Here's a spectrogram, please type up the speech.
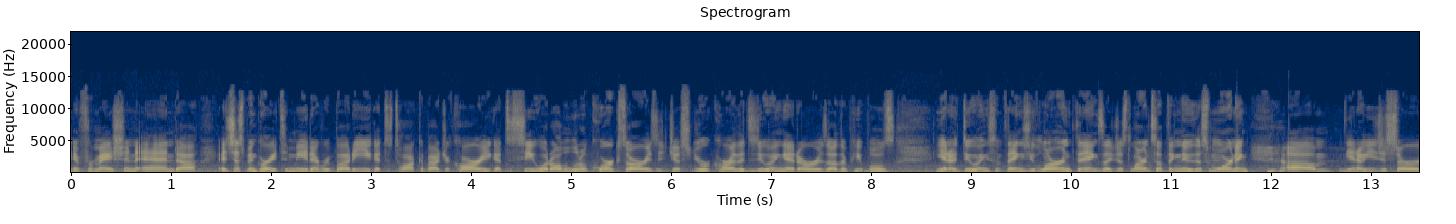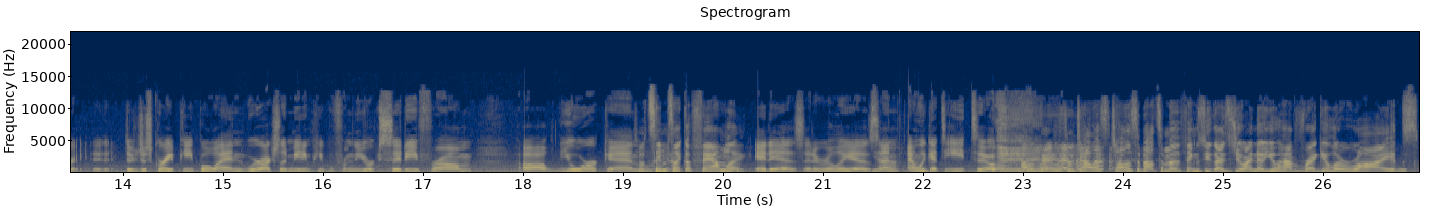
information, and uh, it's just been great to meet everybody. You get to talk about your car, you get to see what all the little quirks are. Is it just your car that's doing it, or is other people's, you know, doing some things? You learn things. I just learned something new this morning. Um, you know, you just are. They're just great people, and we're actually meeting people from New York City, from uh, York, and So it seems like a family. it is. It really is, Yeah. and and we get to eat too. Okay, so tell us tell us about some of the things you guys do. I know you have regular rides,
